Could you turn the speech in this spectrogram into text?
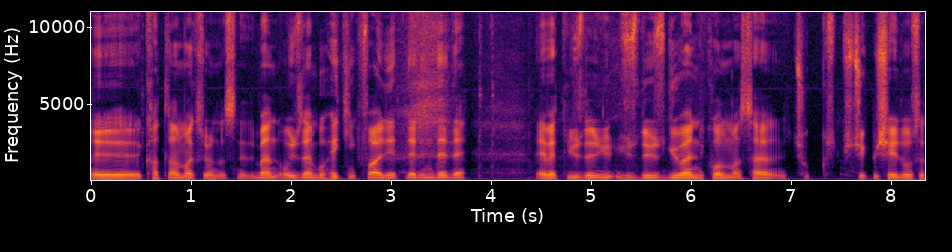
e, katlanmak zorundasın dedi. Ben o yüzden bu hacking faaliyetlerinde de evet yüzde yüzde yüz güvenlik olmaz. Her, çok küçük bir şey de olsa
